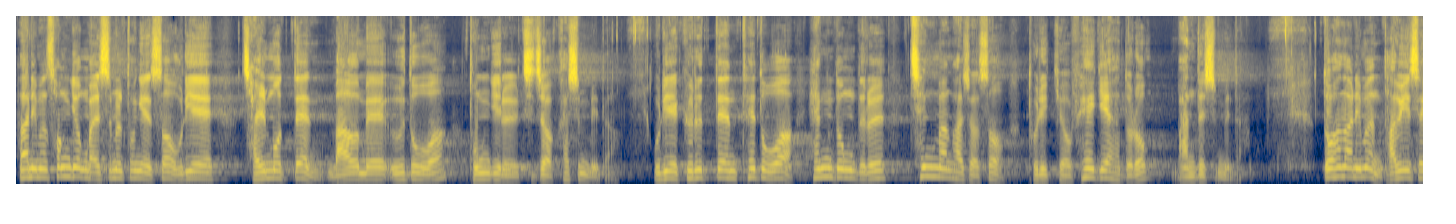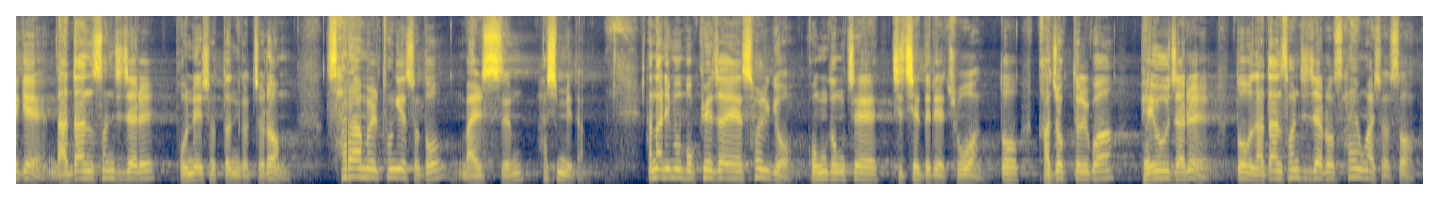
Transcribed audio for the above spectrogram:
하나님은 성경 말씀을 통해서 우리의 잘못된 마음의 의도와 동기를 지적하십니다. 우리의 그릇된 태도와 행동들을 책망하셔서 돌이켜 회개하도록 만드십니다. 또 하나님은 다윗에게 나단 선지자를 보내셨던 것처럼 사람을 통해서도 말씀하십니다. 하나님은 목회자의 설교, 공동체 지체들의 조언, 또 가족들과 배우자를 또 나단 선지자로 사용하셔서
